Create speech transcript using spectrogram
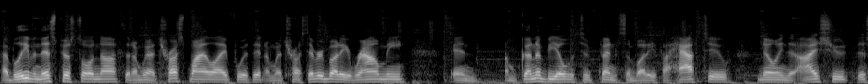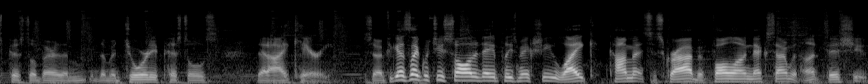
I believe in this pistol enough that I'm gonna trust my life with it. I'm gonna trust everybody around me and I'm gonna be able to defend somebody if I have to, knowing that I shoot this pistol better than the majority of pistols that I carry. So if you guys like what you saw today, please make sure you like, comment, subscribe, and follow along next time with Hunt, Fish, Shoot.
